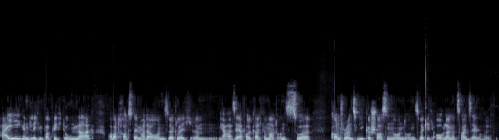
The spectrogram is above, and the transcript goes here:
eigentlichen Verpflichtungen lag. Aber trotzdem hat er uns wirklich ähm, ja, sehr erfolgreich gemacht, uns zur Conference League geschossen und uns wirklich auch lange Zeit sehr geholfen.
